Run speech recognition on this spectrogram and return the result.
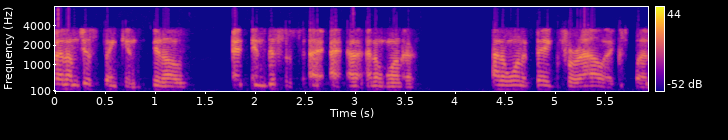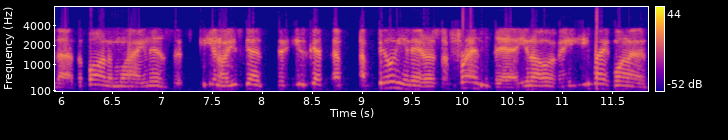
but I'm just thinking, you know, and, and this is I, I, I don't want to. I don't want to beg for Alex, but uh, the bottom line is that you know he's got he's got a, a billionaire as a friend there. You know, he might want to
